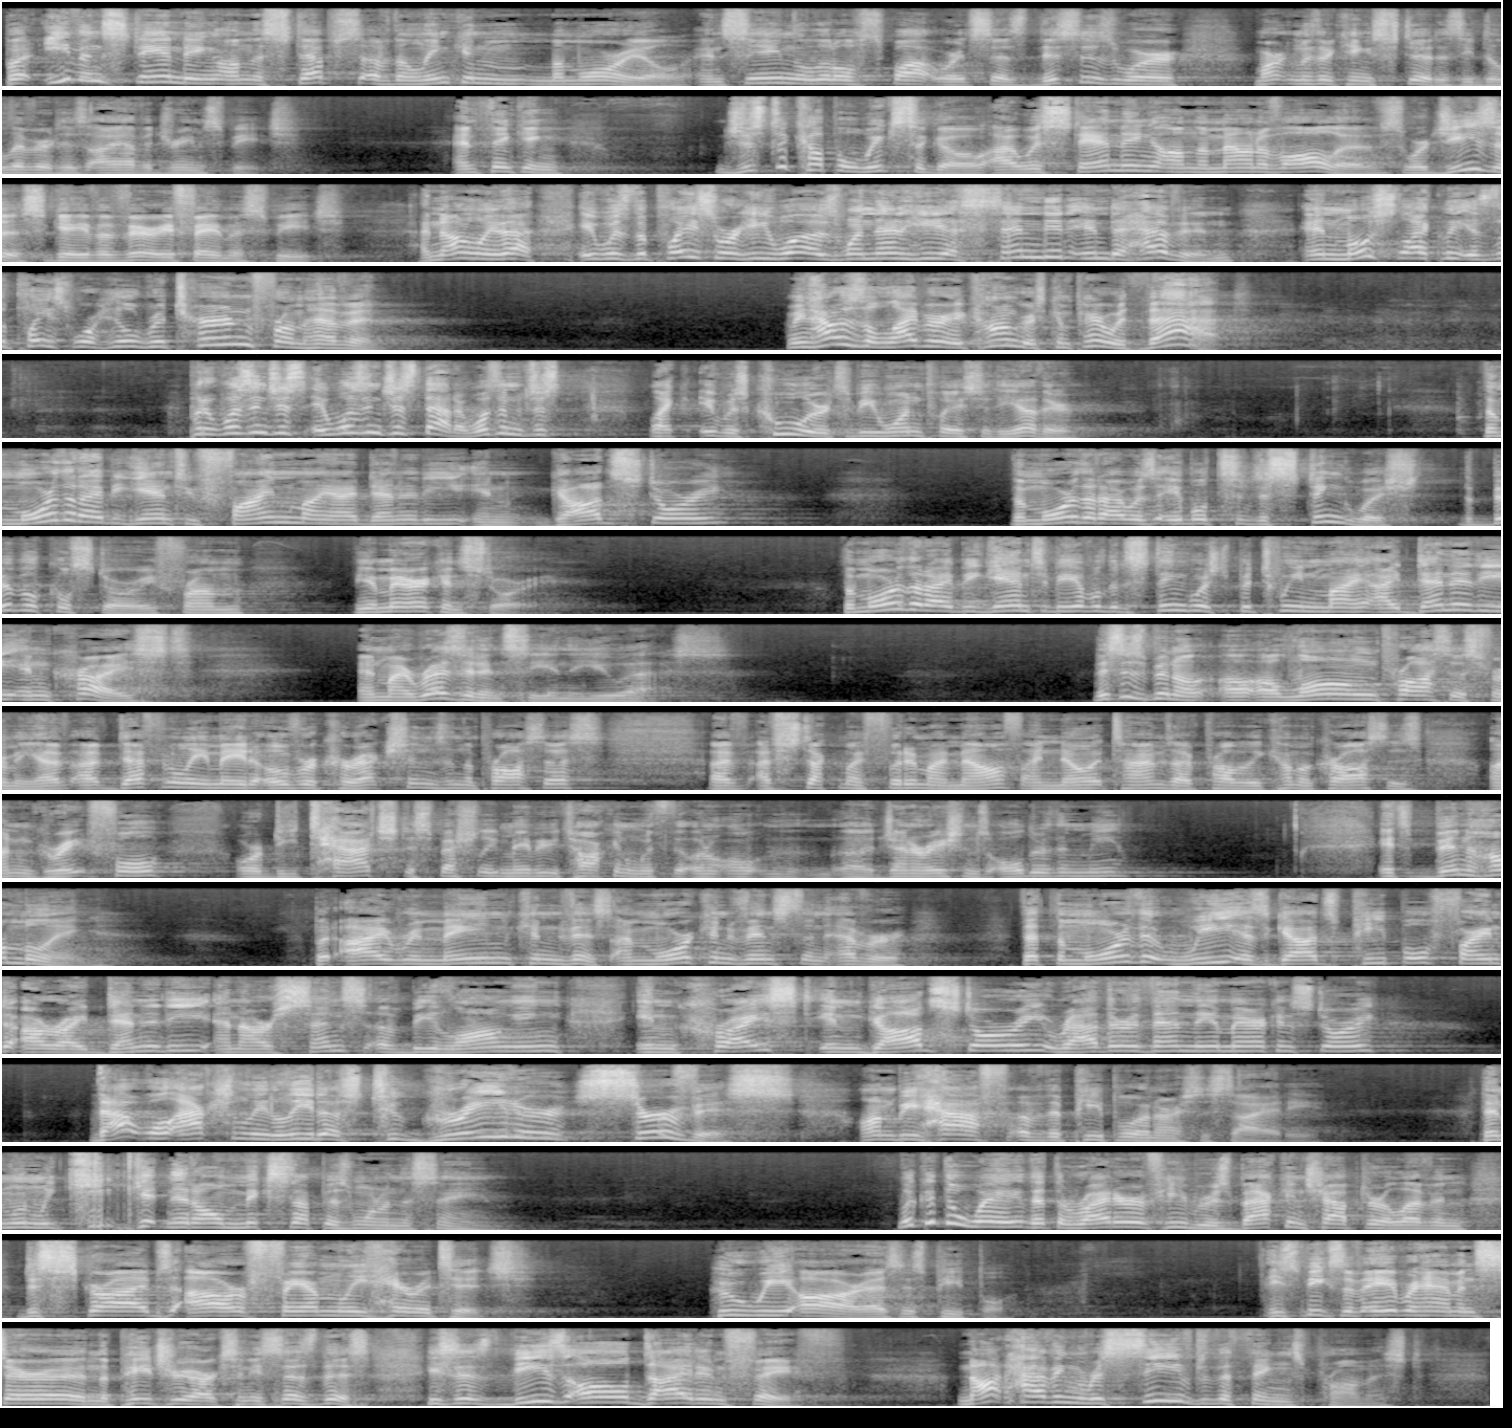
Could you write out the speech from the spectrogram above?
But even standing on the steps of the Lincoln Memorial and seeing the little spot where it says, This is where Martin Luther King stood as he delivered his I Have a Dream speech, and thinking, just a couple weeks ago, I was standing on the Mount of Olives where Jesus gave a very famous speech. And not only that, it was the place where he was when then he ascended into heaven, and most likely is the place where he'll return from heaven. I mean, how does the Library of Congress compare with that? But it wasn't just, it wasn't just that. It wasn't just like it was cooler to be one place or the other the more that I began to find my identity in God's story, the more that I was able to distinguish the biblical story from the American story. The more that I began to be able to distinguish between my identity in Christ and my residency in the U.S. This has been a, a long process for me. I've, I've definitely made overcorrections in the process. I've, I've stuck my foot in my mouth. I know at times I've probably come across as ungrateful or detached, especially maybe talking with the, uh, generations older than me. It's been humbling, but I remain convinced, I'm more convinced than ever, that the more that we as God's people find our identity and our sense of belonging in Christ, in God's story, rather than the American story, that will actually lead us to greater service on behalf of the people in our society than when we keep getting it all mixed up as one and the same. Look at the way that the writer of Hebrews, back in chapter 11, describes our family heritage, who we are as his people. He speaks of Abraham and Sarah and the patriarchs, and he says this He says, These all died in faith, not having received the things promised,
